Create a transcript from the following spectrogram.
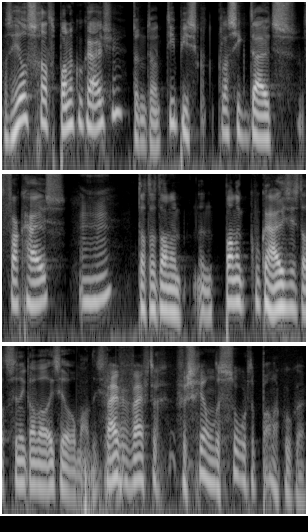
was een heel schattig pannenkoekenhuisje. Zo'n zo'n typisch klassiek Duits vakhuis. Mhm. Dat het dan een, een pannenkoekenhuis is, dat vind ik dan wel iets heel romantisch. 55 verschillende soorten pannenkoeken.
